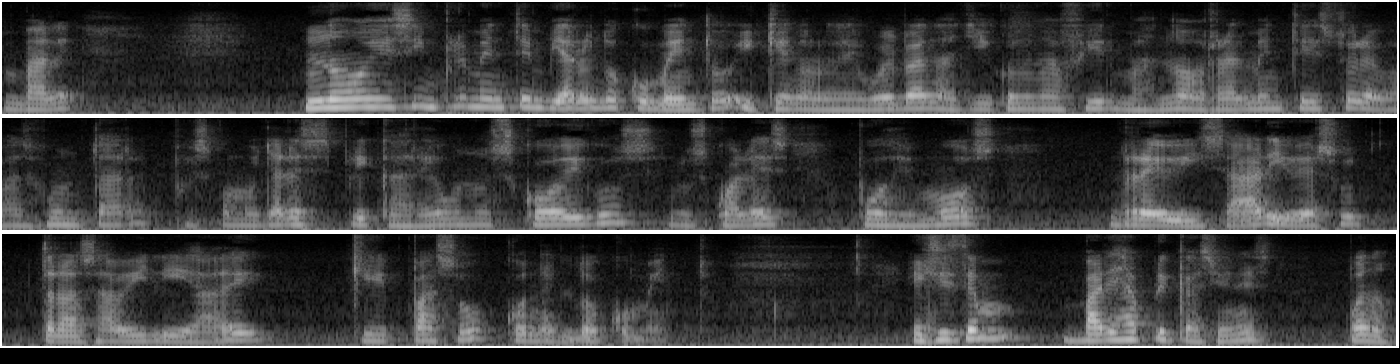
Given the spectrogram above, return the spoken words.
¿Vale? No es simplemente enviar un documento y que nos lo devuelvan allí con una firma. No, realmente esto le va a juntar, pues como ya les explicaré, unos códigos en los cuales podemos revisar y ver su trazabilidad de qué pasó con el documento. Existen varias aplicaciones, bueno,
